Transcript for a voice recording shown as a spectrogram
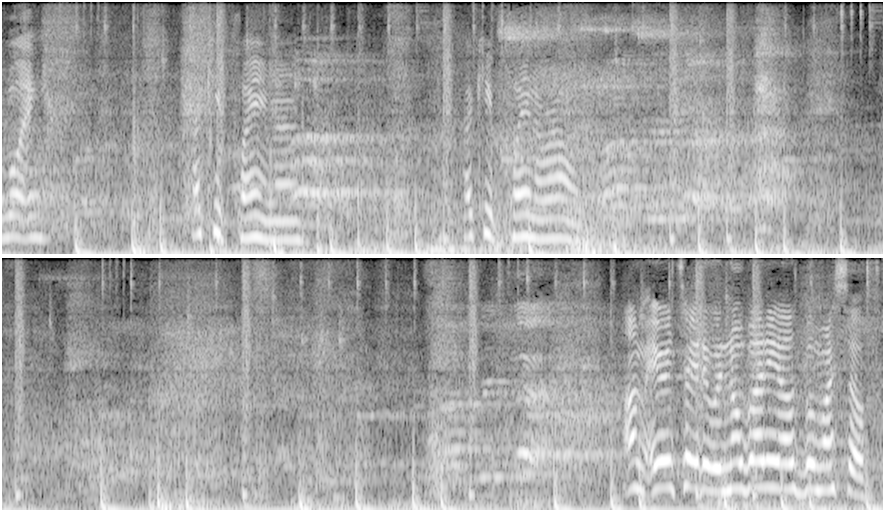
Dribbling. I keep playing, man. I keep playing around. I'm irritated with nobody else but myself.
